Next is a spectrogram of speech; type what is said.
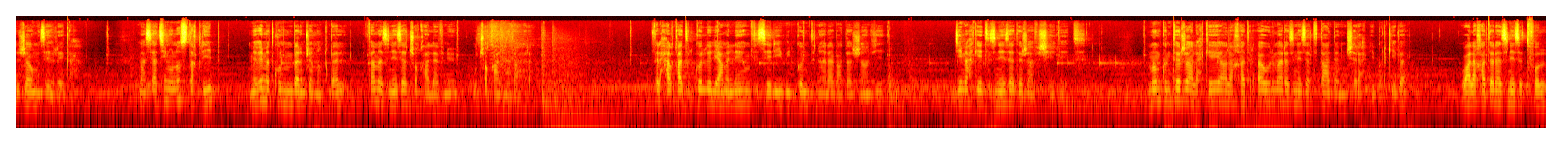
الجو مازال راكح. مع ساعتين ونص تقريب من غير ما تكون مبرمجة من قبل فما زنازة تشق على الأفنيو وتشق على المظاهرة. في الحلقات الكل اللي عملناهم في السيري وين كنت نهار 14 جانفي ديما حكاية زنازة ترجع في الشهادات. ممكن ترجع الحكاية على خاطر أول مرة زنازة تتعدى من شارع حبيب بورقيبة وعلى خاطرها زنازة طفل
